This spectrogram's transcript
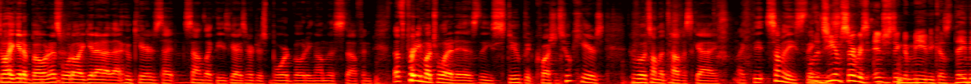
do I get a bonus? What do I get out of that? Who cares? That sounds like these guys are just bored voting on this stuff, and that's pretty much what it is. These stupid questions. Who cares who votes on the toughest guy? Like the, some of these things. Well, the GM survey is interesting to me because they,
